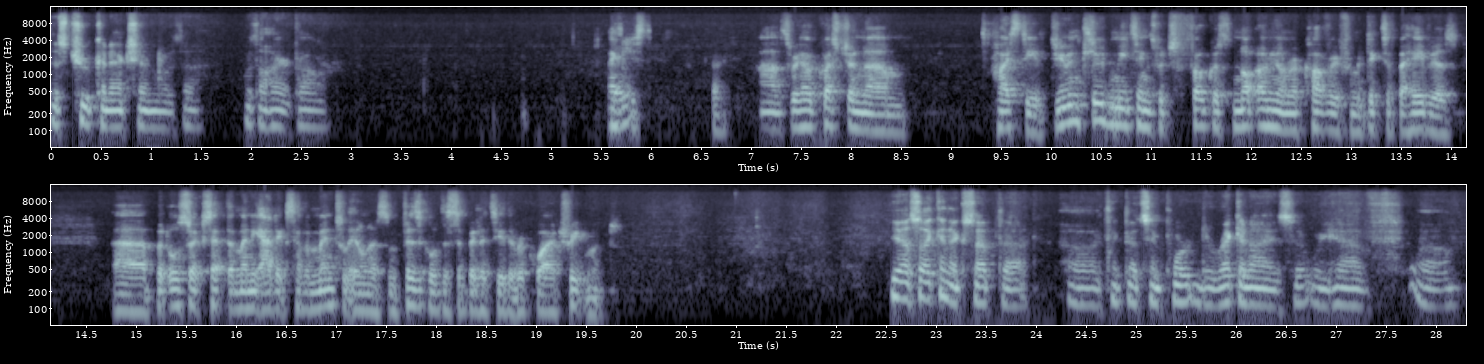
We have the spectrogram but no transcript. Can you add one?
this true connection with a with a higher power. Thank you. Uh, so we have a question. Um, Hi, Steve. Do you include meetings which focus not only on recovery from addictive behaviors, uh, but also accept that many addicts have a mental illness and physical disability that require treatment? Yes, I can accept that. Uh, I think that's important to recognize that we have um,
